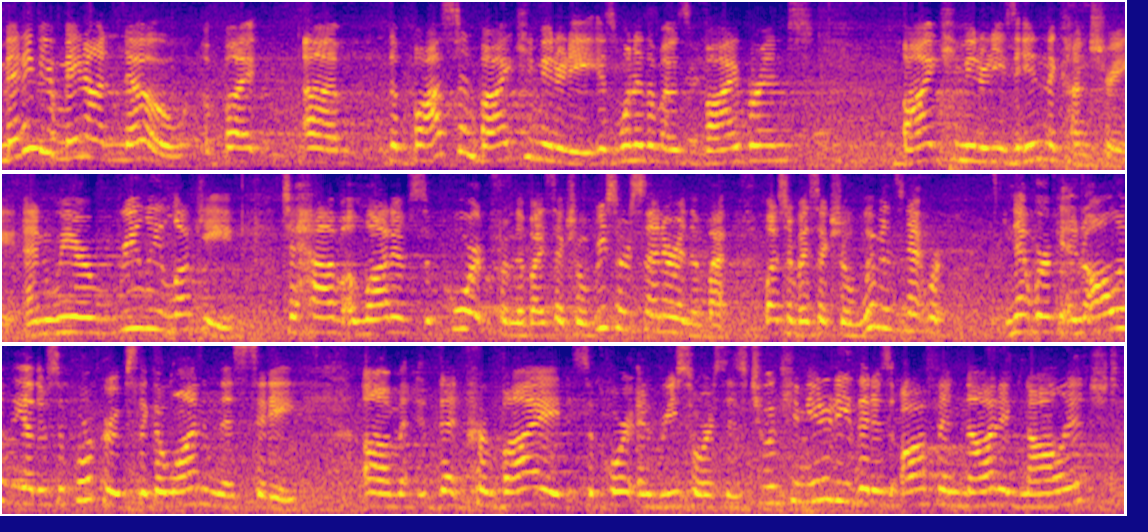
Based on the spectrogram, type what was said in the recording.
Many of you may not know, but um, the Boston bi community is one of the most vibrant bi communities in the country, and we are really lucky to have a lot of support from the Bisexual Resource Center and the Bi- Boston Bisexual Women's Network, Network and all of the other support groups that go on in this city um, that provide support and resources to a community that is often not acknowledged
